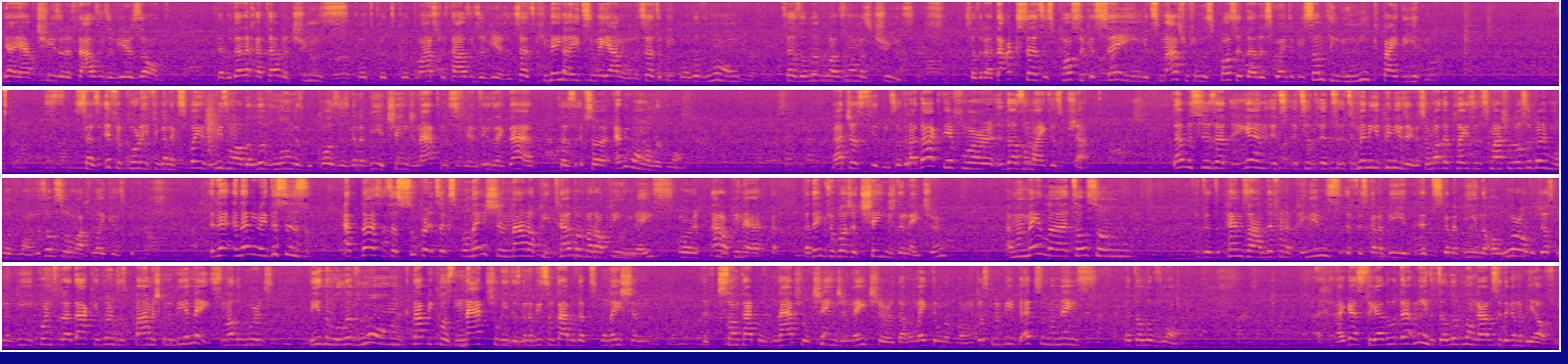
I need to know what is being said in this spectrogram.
Yeah, you have trees that are thousands of years old. The Buderech Hatava trees could, could, could last for thousands of years. It says Kimeha. When it says that people live long, it says they live as long as trees. So the Radak says this pasuk is saying it's master from this pasuk that it's going to be something unique by the Yidden says if according if you're going to explain it, the reason why they live long is because there's going to be a change in atmosphere and things like that. Says if so, everyone will live long, not just Yidden. So the Radak therefore doesn't like this pshat. That says that again, it's it's a, it's, it's many opinions here. Some other places, Smash would also going to live long. There's also machlekes, but at any rate, this is at best it's a super it's explanation not al piteva but al nes or not al that the Eibush changed the nature. And Mamela, it's also it depends on different opinions. If it's going to be, it's going to be in the whole world. It's just going to be according to the Radak. He learns it's Bamish going to be a mace. In other words, the Yidden will live long, not because naturally there's going to be some type of explanation, some type of natural change in nature that will make them live long. It's just going to be Etzim Mace that they'll live long. I guess together what that means, if they live long, obviously they're going to be healthy.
